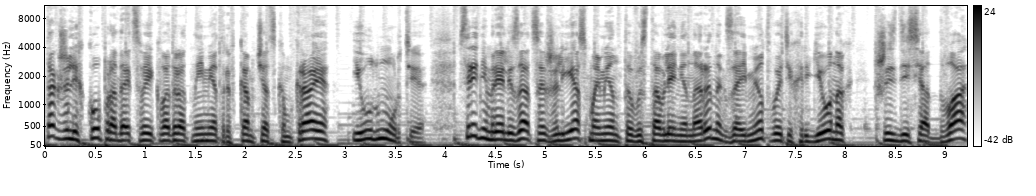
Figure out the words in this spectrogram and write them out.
Также легко продать свои квадратные метры в Камчатском крае и Удмуртии. В среднем реализация жилья с момента выставления на рынок займет в этих регионах 62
